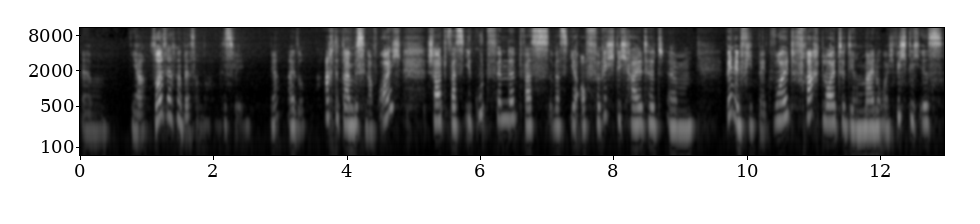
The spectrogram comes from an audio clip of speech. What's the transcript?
ähm, ja, soll es erstmal besser machen. Deswegen, ja, also achtet da ein bisschen auf euch, schaut, was ihr gut findet, was, was ihr auch für richtig haltet. Ähm, wenn ihr Feedback wollt, fragt Leute, deren Meinung euch wichtig ist.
